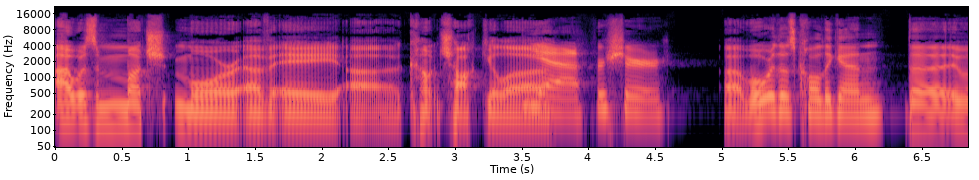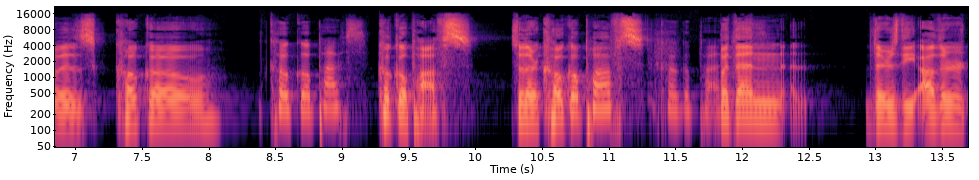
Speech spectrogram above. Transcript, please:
I was much more of a uh, Count Chocula. yeah, for sure. Uh, what were those called again? The it was cocoa Cocoa Puffs, cocoa puffs. So they're cocoa puffs, Cocoa Puffs. but then there's the other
